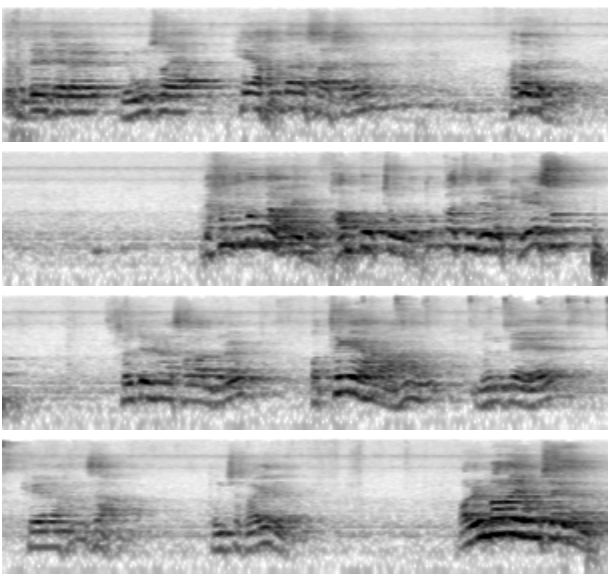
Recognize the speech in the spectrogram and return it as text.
그들 죄를 용서해야 한다는 사실은 받아들입니다. 근데 한두 번도 아니고 반복적으로 똑같은 죄를 계속 저지르는 사람들을 어떻게 하나 하는 문제에 교회는 항상 봉착하게 됩니다. 얼마나 용서해야 되는가?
